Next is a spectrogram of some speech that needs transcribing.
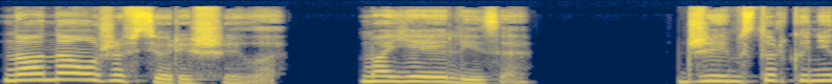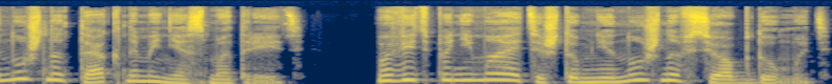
Но она уже все решила. Моя Элиза. Джеймс, только не нужно так на меня смотреть. Вы ведь понимаете, что мне нужно все обдумать.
